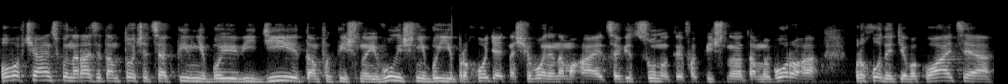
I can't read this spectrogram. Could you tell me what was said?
По Вовчанську наразі там точаться активні бойові дії. Там фактично і вуличні бої проходять. Наші воїни намагаються відсунути фактично там і ворога. Проходить евакуація.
